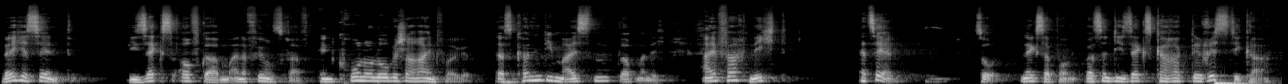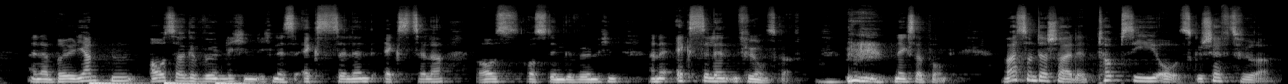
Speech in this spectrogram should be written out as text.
Welches sind die sechs Aufgaben einer Führungskraft in chronologischer Reihenfolge? Das können die meisten, glaubt man nicht, einfach nicht erzählen. So, nächster Punkt. Was sind die sechs Charakteristika einer brillanten, außergewöhnlichen, ich nenne es exzellent, Exzeller, raus aus dem Gewöhnlichen, einer exzellenten Führungskraft. Nächster Punkt. Was unterscheidet Top-CEOs, Geschäftsführer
